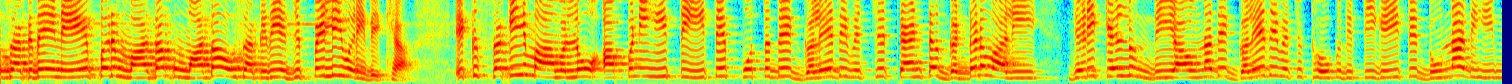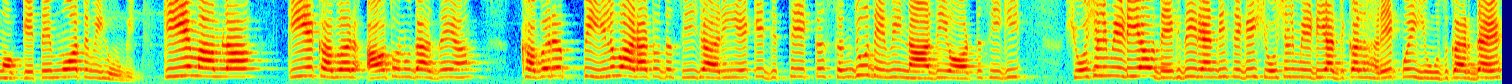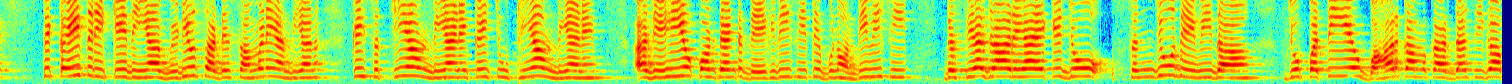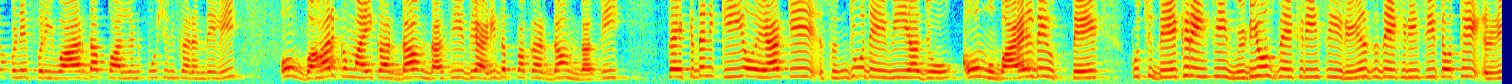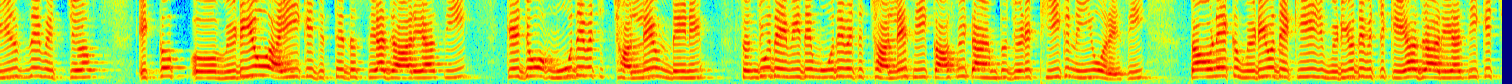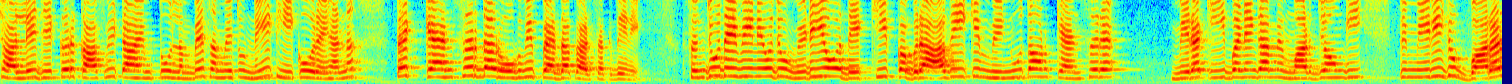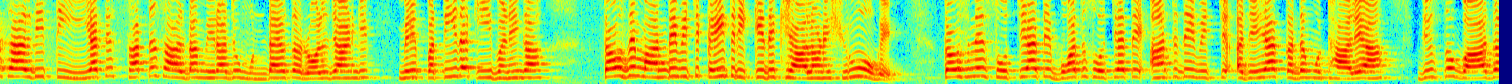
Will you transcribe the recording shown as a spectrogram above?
ਹੋ ਸਕਦੇ ਨੇ, ਪਰ ਮਾਤਾ ਕੁਮਾਤਾ ਹੋ ਸਕਦੀ ਹੈ ਜੇ ਪਹਿਲੀ ਵਾਰੀ ਦੇਖਿਆ। ਇੱਕ ਸਕੀ ਮਾਂ ਵੱਲੋਂ ਆਪਣੀ ਹੀ ਧੀ ਤੇ ਪੁੱਤ ਦੇ ਗਲੇ ਦੇ ਵਿੱਚ ਟੈਂਟ ਗੱਡਣ ਵਾਲੀ ਜਿਹੜੀ ਕਿੱਲ ਹੁੰਦੀ ਆ, ਉਹਨਾਂ ਦੇ ਗਲੇ ਦੇ ਵਿੱਚ ਠੋਕ ਦਿੱਤੀ ਗਈ ਤੇ ਦੋਨਾਂ ਦੀ ਹੀ ਮੌਕੇ ਤੇ ਮੌਤ ਵੀ ਹੋ ਗਈ। ਕੀ ਇਹ ਮਾਮਲਾ? ਕੀ ਇਹ ਖਬਰ? ਆਓ ਤੁਹਾਨੂੰ ਦੱਸਦੇ ਹਾਂ। ਖਬਰ ਭੀਲਵਾੜਾ ਤੋਂ ਦੱਸੀ ਜਾ ਰਹੀ ਹੈ ਕਿ ਜਿੱਥੇ ਇੱਕ ਸੰਜੂ ਦੇਵੀ ਨਾਂ ਦੀ ਔਰਤ ਸੀਗੀ ਸੋਸ਼ਲ ਮੀਡੀਆ ਉਹ ਦੇਖਦੀ ਰਹਿੰਦੀ ਸੀਗੀ। ਸੋਸ਼ਲ ਮੀਡੀਆ ਅੱਜ ਅੱਜਕੱਲ ਹਰੇਕ ਕੋਈ ਯੂਜ਼ ਕਰਦਾ ਹੈ ਤੇ ਕਈ ਤਰੀਕੇ ਦੀਆਂ ਵੀਡੀਓ ਸਾਡੇ ਸਾਹਮਣੇ ਆਉਂਦੀਆਂ ਹਨ। ਕਈ ਸੱਚੀਆਂ ਹੁੰਦੀਆਂ ਨੇ, ਕਈ ਝੂਠੀਆਂ ਹੁੰਦੀਆਂ ਨੇ। ਅਜਿਹੀ ਉਹ ਕੰਟੈਂਟ ਦੇਖਦੀ ਸੀ ਤੇ ਬਣਾਉਂਦੀ ਵੀ ਸੀ। ਦੱਸਿਆ ਜਾ ਰਿਹਾ ਹੈ ਕਿ ਜੋ ਸੰਜੂ ਦੇਵੀ ਦਾ ਜੋ ਪਤੀ ਹੈ, ਉਹ ਬਾਹਰ ਕੰਮ ਕਰਦਾ ਸੀਗਾ, ਆਪਣੇ ਪਰਿਵਾਰ ਦਾ ਪਾਲਣ ਪੋਸ਼ਣ ਕਰਨ ਦੇ ਲਈ। ਉਹ ਬਾਹਰ ਕਮਾਈ ਕਰਦਾ ਹੁੰਦਾ ਸੀ, ਦਿਹਾੜੀ ਦੱਪਾ ਕਰਦਾ ਹੁੰਦਾ ਸੀ। ਤਾਂ ਇੱਕ ਦਿਨ ਕੀ ਹੋਇਆ ਕਿ ਸੰਜੂ ਦੇਵੀ ਆ ਜੋ, ਉਹ ਮੋਬਾਈਲ ਦੇ ਉੱਤੇ ਕੁਝ ਦੇਖ ਰਹੀ ਸੀ ਵੀਡੀਓਜ਼ ਦੇਖ ਰਹੀ ਸੀ ਰੀਲਸ ਦੇਖ ਰਹੀ ਸੀ, ਤਾਂ ਉੱਥੇ ਰੀਲਸ ਦੇ ਵਿੱਚ ਇੱਕ ਵੀਡੀਓ ਆਈ ਕਿ ਜਿੱਥੇ ਦੱਸਿਆ ਜਾ ਰਿਹਾ ਸੀ ਕਿ ਜੋ ਮੂੰਹ ਦੇ ਵਿੱਚ ਛਾਲੇ ਹੁੰਦੇ ਨੇ, ਸੰਜੂ ਦੇਵੀ ਦੇ ਮੂੰਹ ਦੇ ਵਿੱਚ ਛਾਲੇ ਸੀ, ਕਾਫੀ ਟਾਈਮ ਤੋਂ ਜਿਹੜੇ ਠੀਕ ਨਹੀਂ ਹੋ ਰਹੇ ਸੀ, ਤਾਂ ਉਹਨੇ ਇੱਕ ਵੀਡੀਓ ਦੇਖੀ ਵੀਡੀਓ ਦੇ ਵਿੱਚ ਕਿਹਾ ਜਾ ਰਿਹਾ ਸੀ ਕਿ ਛਾਲੇ ਜੇਕਰ ਕਾਫੀ ਟਾਈਮ ਤੋਂ, ਲੰਬੇ ਸਮੇਂ ਤੋਂ ਨਹੀਂ ਠੀਕ ਹੋ ਰਹੇ ਹਨ, ਤਾਂ ਕੈਂਸਰ ਦਾ ਰੋਗ ਵੀ ਪੈਦਾ ਕਰ ਸਕਦੇ ਨੇ। ਸੰਜੂ ਦੇਵੀ ਨੇ ਉਹ ਜੋ ਵੀਡੀਓ ਦੇਖੀ, ਘਬਰਾ ਗਈ ਕਿ ਮੈਨੂੰ ਤਾਂ ਹੁਣ ਕੈਂਸਰ ਹੈ। ਮੇਰਾ ਕੀ ਬਣੇਗਾ? ਮੈਂ ਮਰ ਜਾਊਂਗੀ। ਤੇ ਮੇਰੀ ਜੋ 12 ਸਾਲ ਦੀ ਧੀ ਆ ਤੇ 7 ਸਾਲ ਦਾ ਮੇਰਾ ਜੋ ਮੁੰਡਾ ਹੈ, ਉਹ ਤਾਂ ਰੁੱਲ ਜਾਣਗੇ। ਮੇਰੇ ਪਤੀ ਦਾ ਕੀ ਬਣੇਗਾ? ਤਾਂ ਉਸਦੇ ਮਨ ਦੇ ਵਿੱਚ ਕਈ ਤਰੀਕੇ ਦੇ ਖਿਆਲ ਆਉਣੇ ਸ਼ੁਰੂ ਹੋ ਗਏ। ਤਾਂ ਉਸਨੇ ਸੋਚਿਆ ਤੇ ਬਹੁਤ ਸੋਚਿਆ ਤੇ ਅੰਤ ਦੇ ਵਿੱਚ ਅਜਿਹਾ ਕਦਮ ਉਠਾ ਲਿਆ, ਜਿਸ ਤੋਂ ਬਾਅਦ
